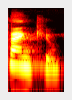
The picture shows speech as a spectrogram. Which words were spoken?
Thank you.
